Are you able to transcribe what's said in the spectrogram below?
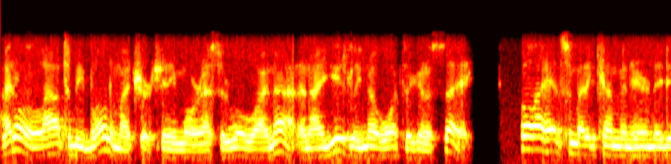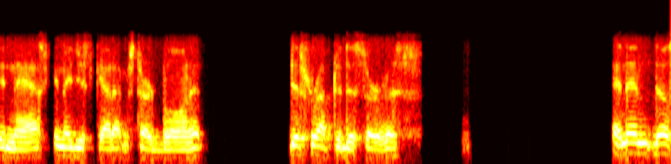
I don't allow it to be blown in my church anymore. I said, well, why not? And I usually know what they're going to say. Well, I had somebody come in here and they didn't ask and they just got up and started blowing it, disrupted the service. And then they'll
